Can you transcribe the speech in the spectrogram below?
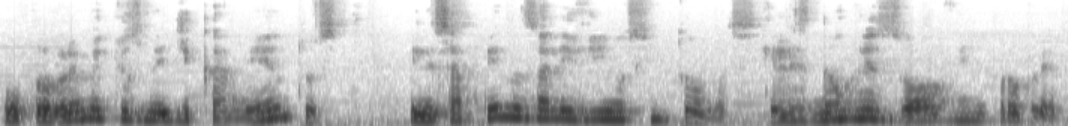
O problema é que os medicamentos, eles apenas aliviam os sintomas, eles não resolvem o problema.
